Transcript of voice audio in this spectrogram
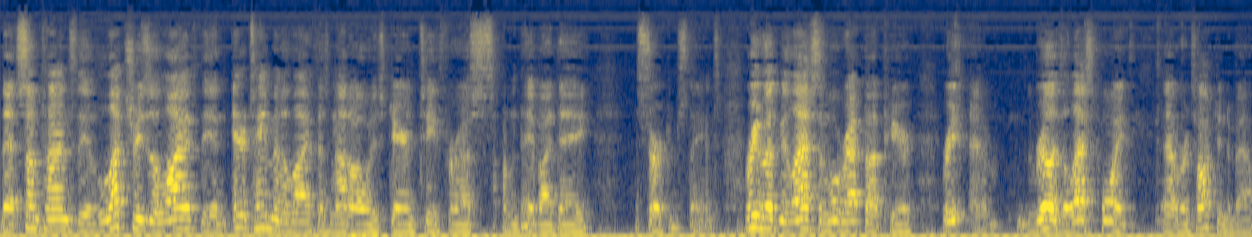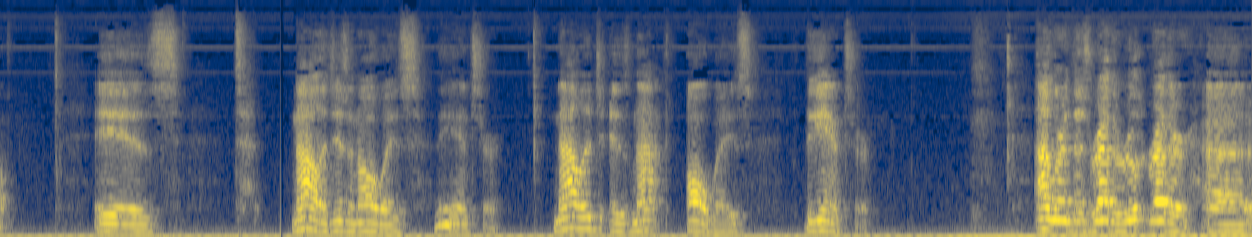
that sometimes the luxuries of life, the entertainment of life is not always guaranteed for us on a day by day circumstance. Read with me last, and we'll wrap up here. Re, uh, really, the last point that we're talking about is knowledge isn't always the answer. Knowledge is not always the answer. I learned this rather, rather uh,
